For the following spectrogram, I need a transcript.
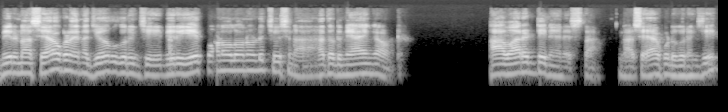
మీరు నా సేవకుడైన జోబు గురించి మీరు ఏ కోణంలో నుండి చూసినా అతడు న్యాయంగా ఉంటాడు. ఆ వారంటీ నేను ఇస్తాను నా సేవకుడు గురించి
